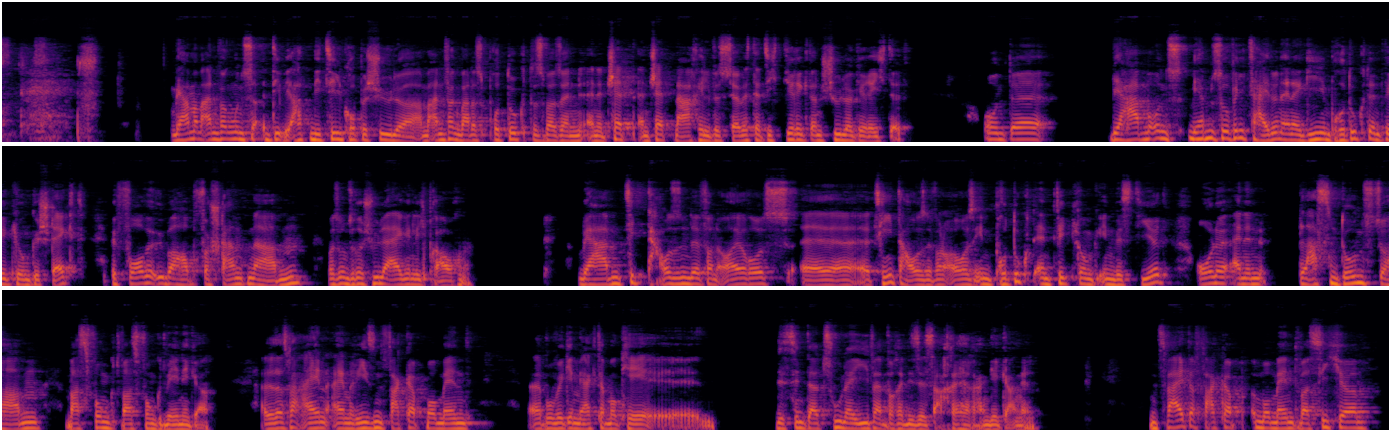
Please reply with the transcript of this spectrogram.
wir haben am Anfang uns, die, wir hatten die Zielgruppe Schüler. Am Anfang war das Produkt, das war so ein, eine Chat, ein Chat-Nachhilfeservice, der hat sich direkt an Schüler gerichtet. Und äh, wir haben uns, wir haben so viel Zeit und Energie in Produktentwicklung gesteckt, bevor wir überhaupt verstanden haben, was unsere Schüler eigentlich brauchen. Wir haben zigtausende von Euros, äh, Zehntausende von Euros in Produktentwicklung investiert, ohne einen blassen Dunst zu haben, was funkt, was funkt weniger. Also das war ein, ein riesen Fuck-up-Moment, äh, wo wir gemerkt haben, okay, äh, wir sind da zu naiv einfach an diese Sache herangegangen. Ein zweiter Fuck-up-Moment war sicher,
